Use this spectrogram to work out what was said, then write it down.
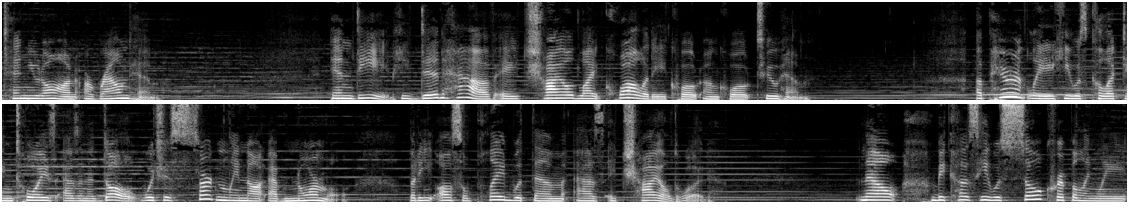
Continued on around him. Indeed, he did have a childlike quality, quote unquote, to him. Apparently, he was collecting toys as an adult, which is certainly not abnormal, but he also played with them as a child would. Now, because he was so cripplingly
